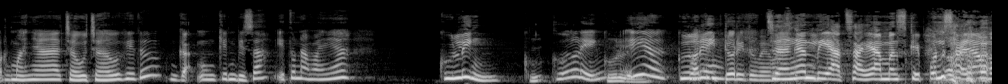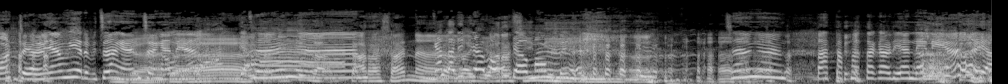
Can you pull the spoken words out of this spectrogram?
rumahnya jauh-jauh gitu, nggak mungkin bisa. Itu namanya guling. Guling. Iya, Buat guling. tidur itu memang Jangan lihat saya meskipun saya modelnya mirip, jangan, Enggak. jangan ya. Oh, Enggak. itu nggak ke arah sana. Kan tadi tidak ke mau, udah mau, sini. Jangan tatap mata kalian ini ya. ya,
